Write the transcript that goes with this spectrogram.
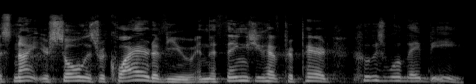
This night your soul is required of you, and the things you have prepared, whose will they be?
